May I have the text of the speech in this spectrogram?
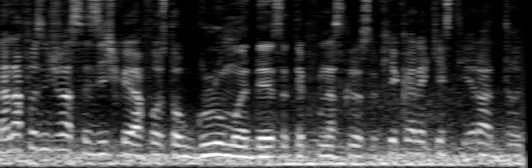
Dar n-a fost niciodată să zici că a fost o glumă de să te punească râsul. Fiecare chestie era, de,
